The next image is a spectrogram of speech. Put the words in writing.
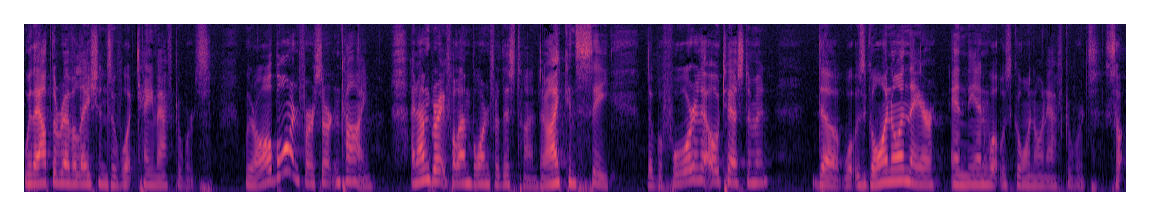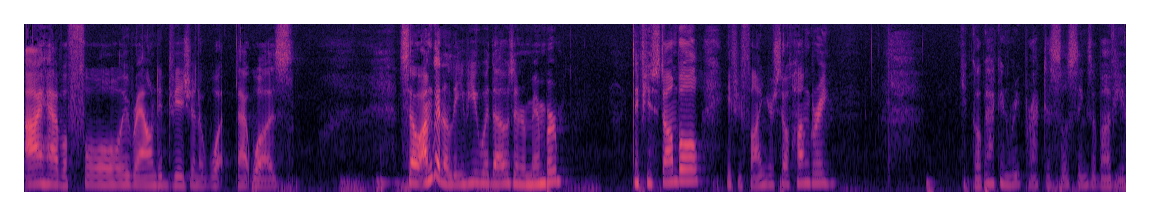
without the revelations of what came afterwards. We are all born for a certain time. And I'm grateful I'm born for this time, that I can see the before in the Old Testament, the what was going on there, and then what was going on afterwards. So I have a fully rounded vision of what that was. So I'm going to leave you with those. And remember, if you stumble, if you find yourself hungry, you go back and repractice those things above you.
